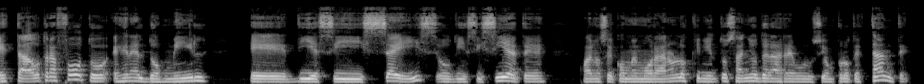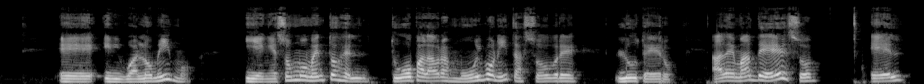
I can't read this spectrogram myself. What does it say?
Esta otra foto es en el 2016 o 17 cuando se conmemoraron los 500 años de la Revolución Protestante. Eh, igual lo mismo. Y en esos momentos él tuvo palabras muy bonitas sobre Lutero. Además de eso, él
